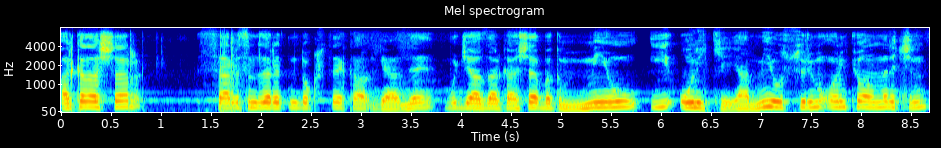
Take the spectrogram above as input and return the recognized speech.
Arkadaşlar servisimize Redmi 9T geldi. Bu cihaz arkadaşlar bakın MIUI i12 yani MIUI sürümü 12 olanlar için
